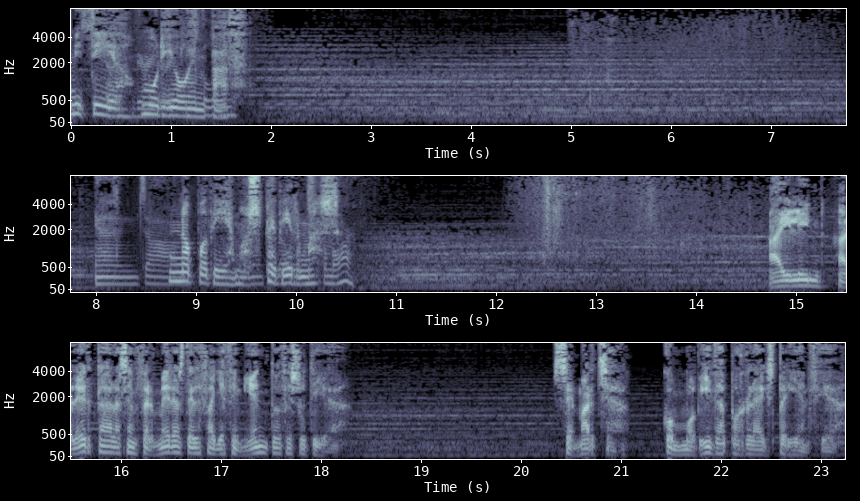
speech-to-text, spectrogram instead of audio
Mi tía murió en paz. No podíamos pedir más. Aileen alerta a las enfermeras del fallecimiento de su tía. Se marcha, conmovida por la experiencia.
